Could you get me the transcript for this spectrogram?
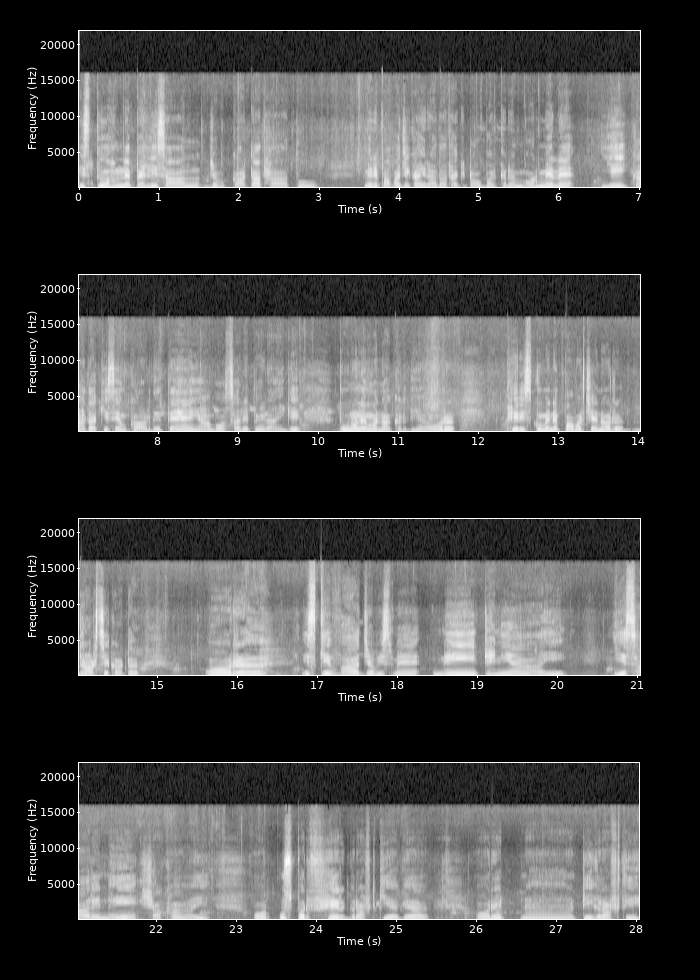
इसको हमने पहली साल जब काटा था तो मेरे पापा जी का इरादा था कि टॉप वर्क करें और मैंने यही कहा था कि इसे हम काट देते हैं, यहाँ बहुत सारे पेड़ आएँगे। तो उन्होंने मना कर दिया और फिर इसको मैंने पावर चैन और द्राट से काटा। और इसके बाद जब इसमें नई टहनियाँ आई, ये सारे नए शाखा आई और उस पर फिर ग्राफ्ट किया गया और एक टी ग्राफ्ट थी।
